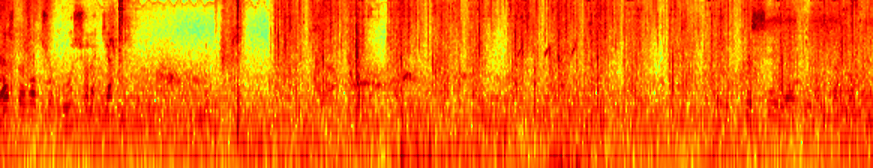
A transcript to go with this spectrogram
Là, je m'aventure où sur la carte Bizarre. Je vais presser un téléphone quand même.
